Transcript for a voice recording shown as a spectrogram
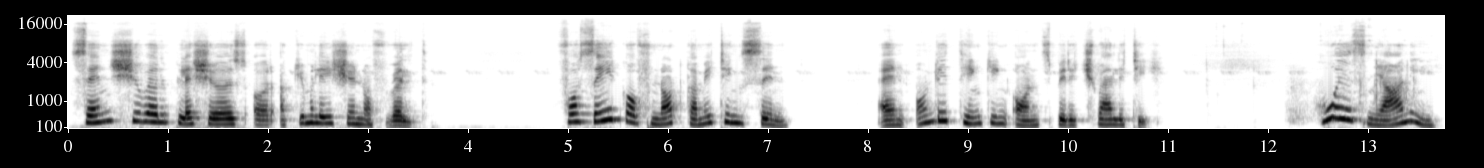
sensual pleasures or accumulation of wealth for sake of not committing sin and only thinking on spirituality. Who is jnani?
